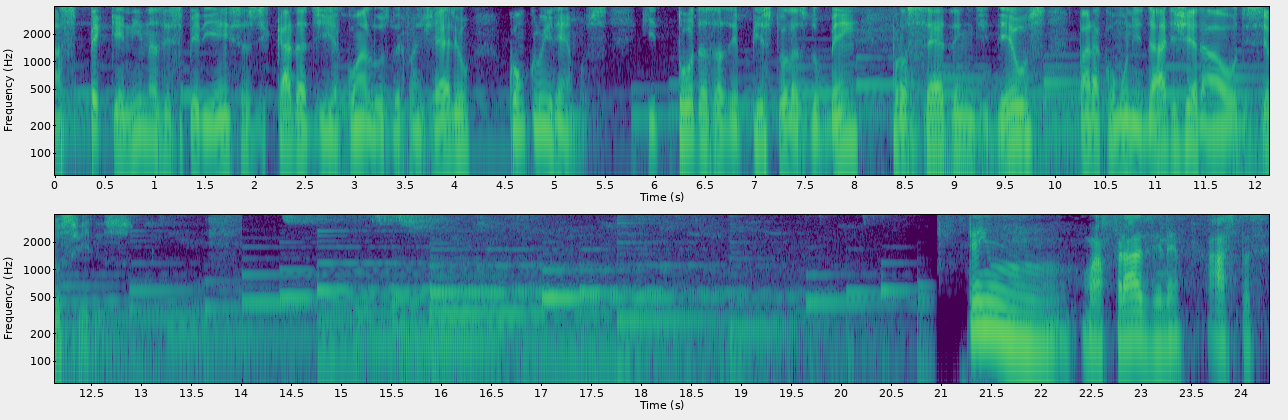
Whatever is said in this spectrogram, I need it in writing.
as pequeninas experiências de cada dia com a luz do Evangelho, concluiremos que todas as epístolas do bem procedem de Deus para a comunidade geral de seus filhos. Tem um, uma frase, né? Aspas.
